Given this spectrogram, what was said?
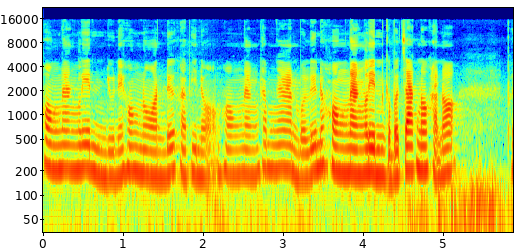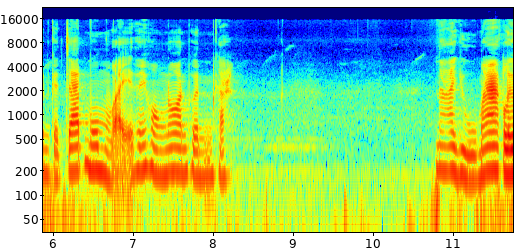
ห้องนั่งเล่นอยู่ในห้องนอนเด้อค่ะพี่น้องห้องนั่งทำงานบ่หรือห้องนั่งเล่นกับบ่จักเนาะค่ะเนาะเพิ่นก็จัดมุมไว้ในห้องนอนเพิ่นค่ะ น่าอยู่มากเล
